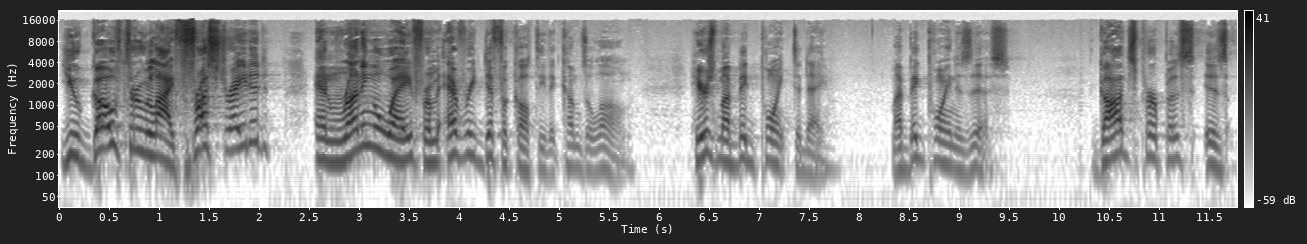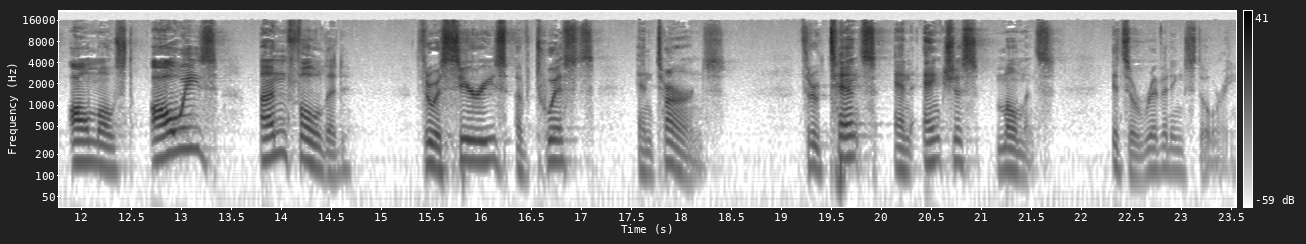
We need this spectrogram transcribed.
you go through life frustrated and running away from every difficulty that comes along. Here's my big point today. My big point is this God's purpose is almost always unfolded through a series of twists and turns, through tense and anxious moments. It's a riveting story.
